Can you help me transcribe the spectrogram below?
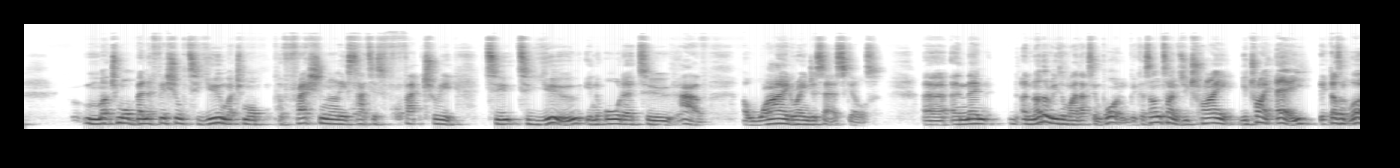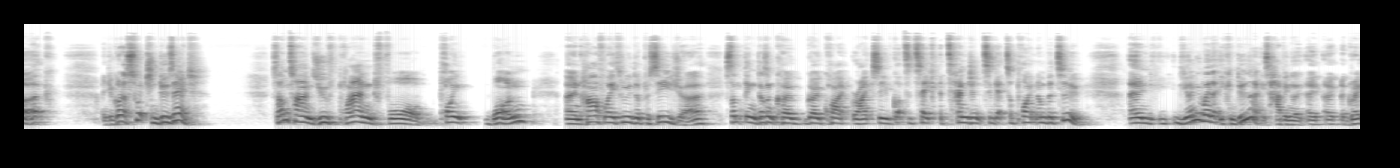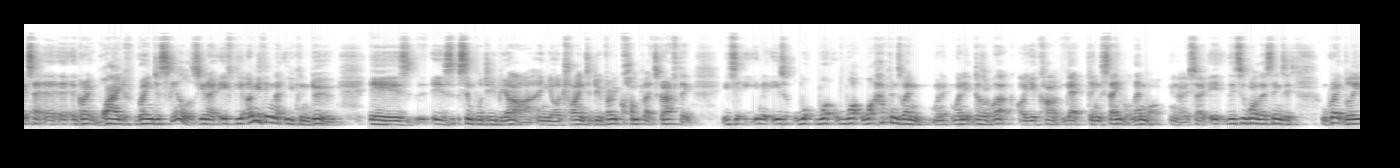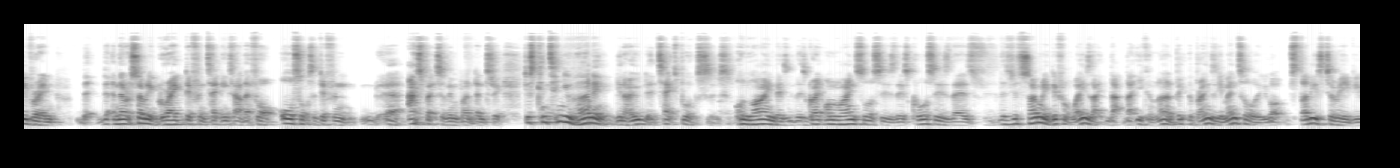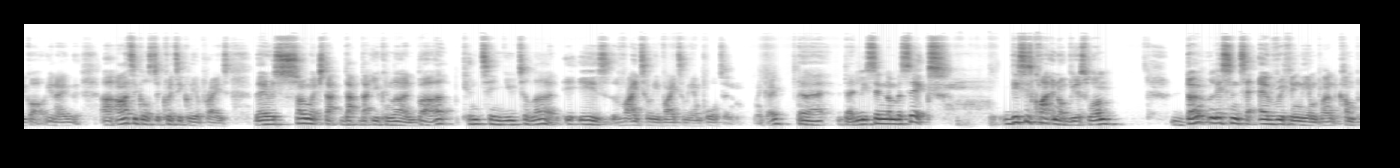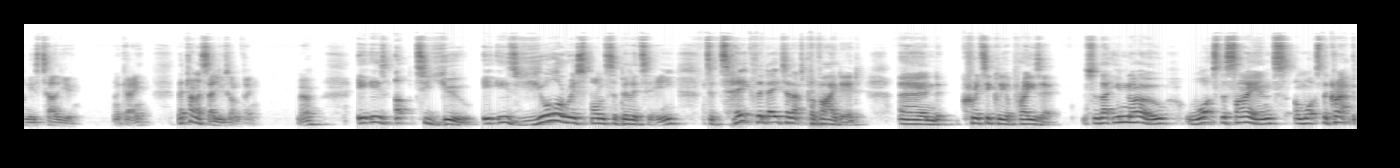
much more beneficial to you, much more professionally satisfactory to, to you in order to have a wide range of set of skills. Uh, and then another reason why that's important because sometimes you try you try A, it doesn't work, and you've got to switch and do Z. Sometimes you've planned for point one, and halfway through the procedure, something doesn't go, go quite right, so you've got to take a tangent to get to point number two. And the only way that you can do that is having a, a, a great set, a, a, great wide range of skills. You know, if the only thing that you can do is is simple GBR, and you're trying to do very complex grafting, is you know, is what what what happens when when it, when it doesn't work or you can't get things stable? Then what? You know, so it, this is one of those things. It's I'm a great believer in and there are so many great different techniques out there for all sorts of different uh, aspects of implant dentistry. Just continue learning. You know, textbooks online. There's there's great online sources. There's courses. There's there's just so many different ways that that, that you can learn. Pick the brains of your mentor. You've got studies to read. You've got you know uh, articles to critically appraise. There is so much that that that you can learn, but continue to learn. It is vitally vitally important. Okay. Uh, deadly sin number six this is quite an obvious one. Don't listen to everything the implant companies tell you. Okay? They're trying to sell you something. No? It is up to you. It is your responsibility to take the data that's provided and critically appraise it so that you know what's the science and what's the crap.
